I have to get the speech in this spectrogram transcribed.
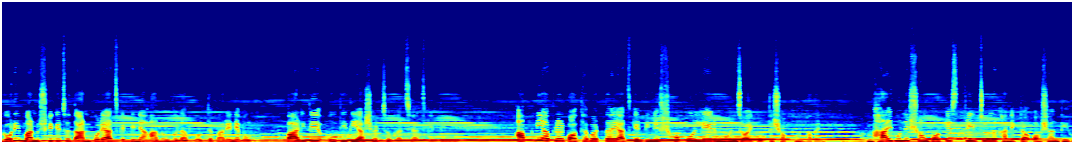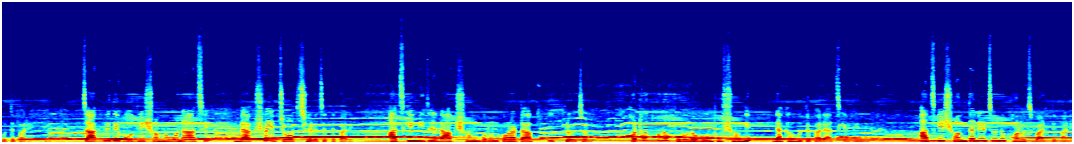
গরিব মানুষকে কিছু দান করে আজকের দিনে আনন্দ লাভ করতে পারেন এবং বাড়িতে অতিথি আসার যোগ আছে আজকের দিনে। আপনি আপনার কথাবার্তায় আজকের দিনে সকলের মন জয় করতে সক্ষম হবেন। ভাই বোনের সম্পর্কে স্ত্রীর জন্য খানিকটা অশান্তি হতে পারে। চাকরিতে বদলির সম্ভাবনা আছে, ব্যবসায় জোর ছেড়ে যেতে পারে। আজকে নিজের রাগ সংবরণ করাটা খুব প্রয়োজন। হঠাৎ কোনো পুরনো বন্ধুর সঙ্গে দেখা হতে পারে আজকের দিনে। আজকে সন্তানের জন্য খরচ বাড়তে পারে।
